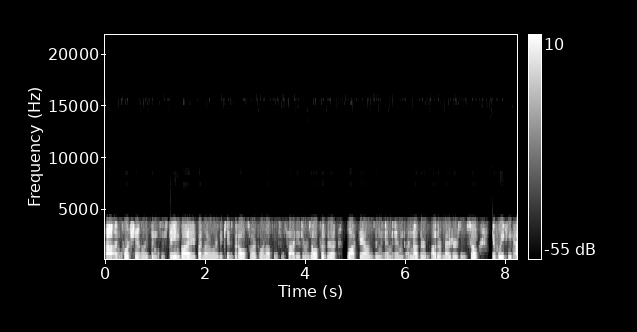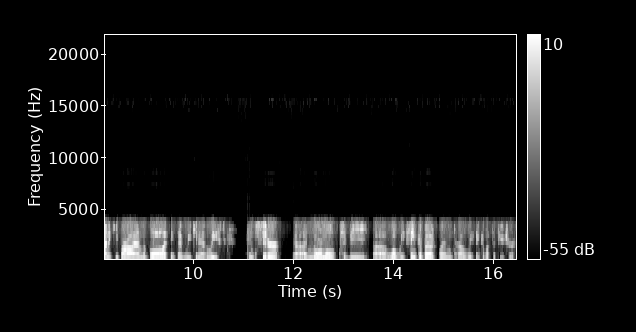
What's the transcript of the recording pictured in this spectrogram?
uh, unfortunately been sustained by by not only the kids but also everyone else in society as a result of the lockdowns and and, and other other measures. And so, if we can kind of keep our eye on the ball, I think that we can at least consider uh, a normal to be uh, what we think about when uh, we think about the future.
